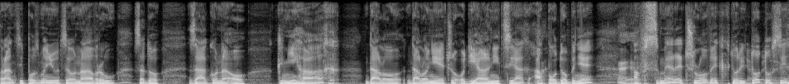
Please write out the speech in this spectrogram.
v rámci pozmenujúceho návrhu sa do zákona o knihách dalo, dalo niečo o diálniciach a podobne. A v smere človek, ktorý toto si...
